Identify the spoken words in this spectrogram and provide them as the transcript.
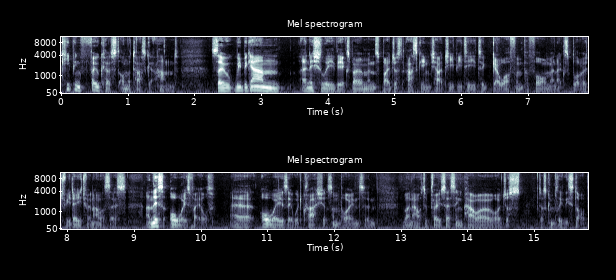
keeping focused on the task at hand. So we began initially the experiments by just asking ChatGPT to go off and perform an exploratory data analysis, and this always failed. Uh, always it would crash at some point and run out of processing power or just just completely stop.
